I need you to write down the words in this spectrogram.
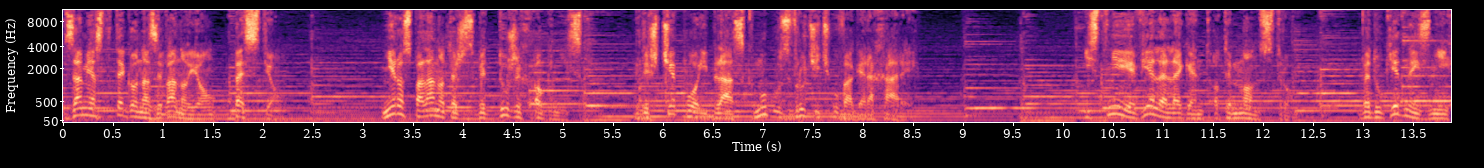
Zamiast tego nazywano ją bestią. Nie rozpalano też zbyt dużych ognisk, gdyż ciepło i blask mógł zwrócić uwagę Rachary. Istnieje wiele legend o tym monstrum. Według jednej z nich,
